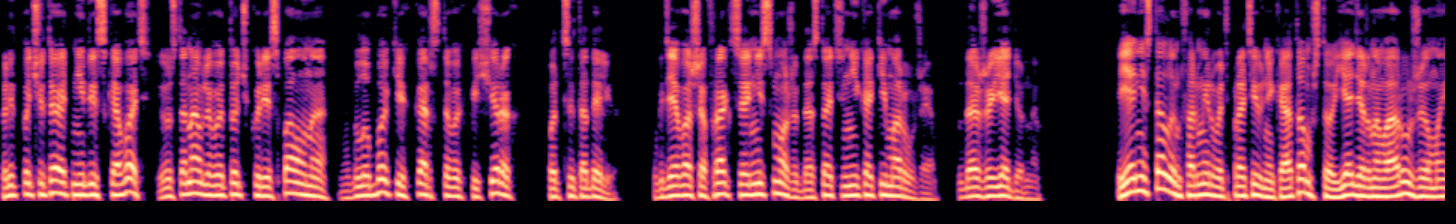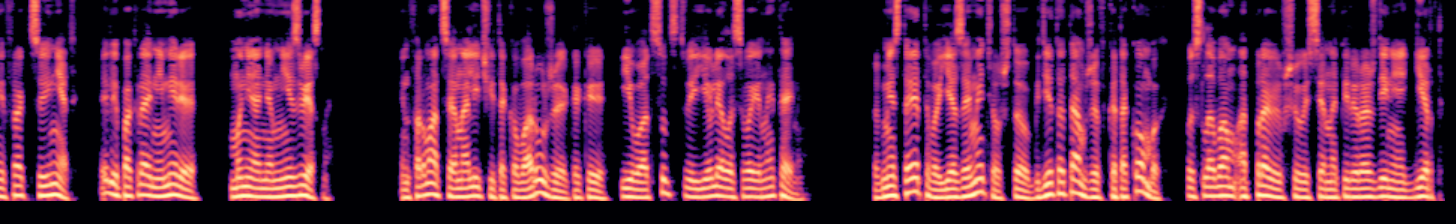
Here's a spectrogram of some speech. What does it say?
предпочитают не рисковать и устанавливают точку респауна в глубоких карстовых пещерах под цитаделью, где ваша фракция не сможет достать никаким оружием, даже ядерным. Я не стал информировать противника о том, что ядерного оружия у моей фракции нет, или, по крайней мере, мне о нем неизвестно. Информация о наличии такого оружия, как и его отсутствие, являлась военной тайной. Вместо этого я заметил, что где-то там же в катакомбах, по словам отправившегося на перерождение Герт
